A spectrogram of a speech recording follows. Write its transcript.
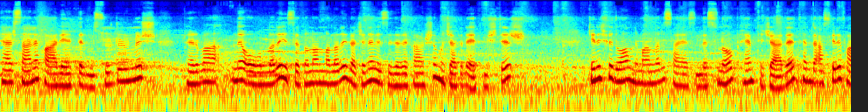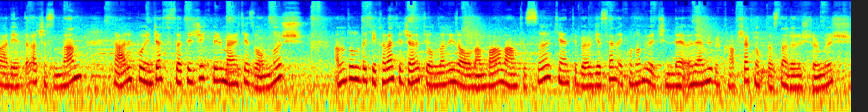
tersane faaliyetlerini sürdürülmüş. Pervane oğulları ise donanmalarıyla Cenevizlilere karşı mücadele etmiştir. Geniş ve doğal limanları sayesinde Sinop hem ticaret hem de askeri faaliyetler açısından tarih boyunca stratejik bir merkez olmuş. Anadolu'daki kara ticaret yollarıyla olan bağlantısı kenti bölgesel ekonomi içinde önemli bir kavşak noktasına dönüştürmüş.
